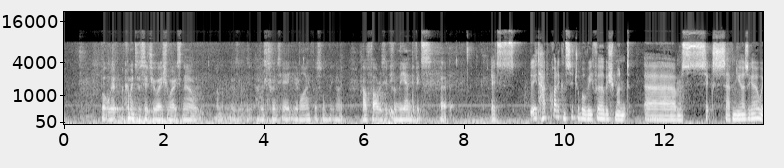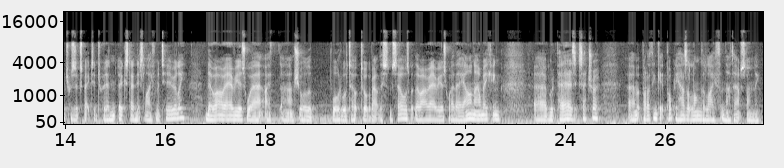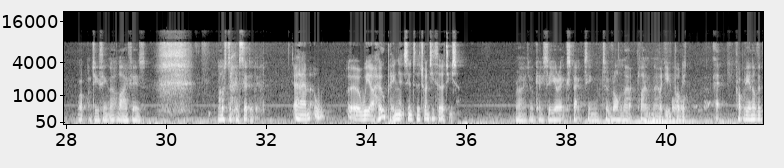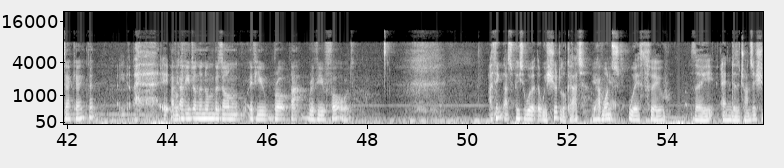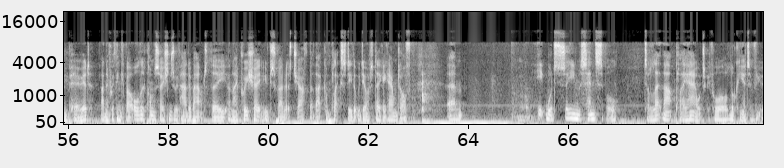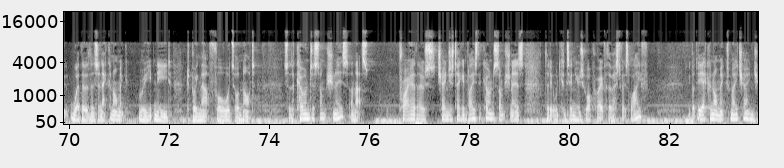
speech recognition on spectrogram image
But we're coming to a situation where it's now I mean, is it, it has a 28 year life or something like. How far is it from the end of its? Uh, It's it had quite a considerable refurbishment um, six seven years ago, which was expected to en- extend its life materially. There are areas where I, I'm sure the board will t- talk about this themselves, but there are areas where they are now making uh, repairs, etc. Um, but I think it probably has a longer life than that outstanding. what, what do you think that life is? You must have considered it. Um, uh, we are hoping it's into the 2030s. Right. Okay. So you're expecting to run that plant now But you probably- uh, probably another decade then. Have, have you done the numbers on if you brought that review forward? I think that's a piece of work that we should look at You once yet. we're through the end of the transition period. And if we think about all the conversations we've had about the, and I appreciate you described it as chaff, but that complexity that we do have to take account of, um, it would seem sensible to let that play out before looking at view, whether there's an economic re- need to bring that forwards or not. So the current assumption is, and that's prior those changes taking place, the current assumption is that it would continue to operate for the rest of its life, but the economics may change.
